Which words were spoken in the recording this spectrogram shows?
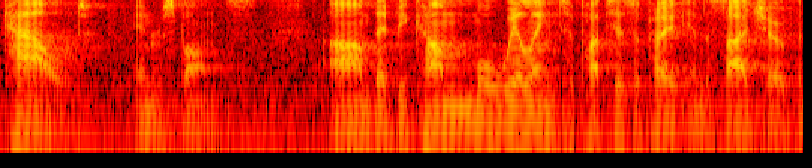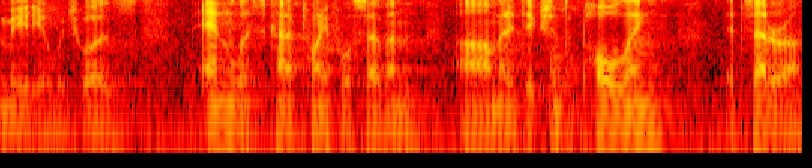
cowed in response. Um, they'd become more willing to participate in the sideshow of the media, which was endless kind of 24 7, um, an addiction to polling, etc.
